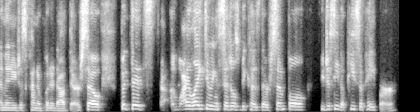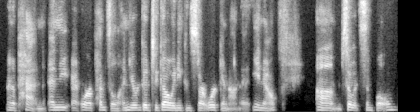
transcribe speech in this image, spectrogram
and then you just kind of put it out there. So but that's i like doing sigils because they're simple you just need a piece of paper and a pen and you, or a pencil and you're good to go and you can start working on it you know? Um, so it's simple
